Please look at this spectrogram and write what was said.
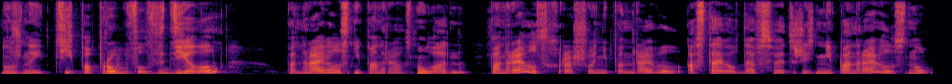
Нужно идти, попробовал, сделал, понравилось, не понравилось. Ну ладно, понравилось, хорошо, не понравилось, оставил, да, в своей жизни, не понравилось, ну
